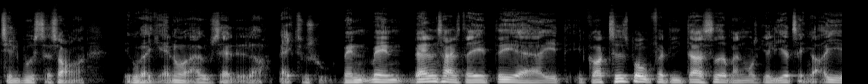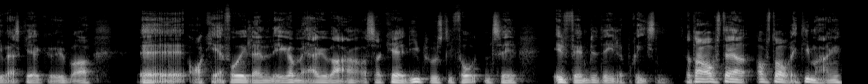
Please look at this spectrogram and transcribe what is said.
tilbudssæsoner. Det kunne være januar udsalg eller back to school. Men, men Valentine's Day, det er et, et godt tidspunkt, fordi der sidder man måske lige og tænker, hvad skal jeg købe, og, øh, og kan jeg få et eller andet lækker mærkevare, og så kan jeg lige pludselig få den til en femtedel af prisen. Så der opstår, opstår rigtig mange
